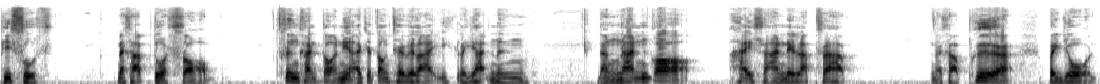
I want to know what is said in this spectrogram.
พิสูจน์นะครับ ตรวจสอบ ซึ่งขั้นตอนนี้อาจจะต้องใช้เวลาอีกระยะหนึ่ง ดังนั้นก็ให้ศาลได้รับทราบนะครับ เพื่อประโยชน์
